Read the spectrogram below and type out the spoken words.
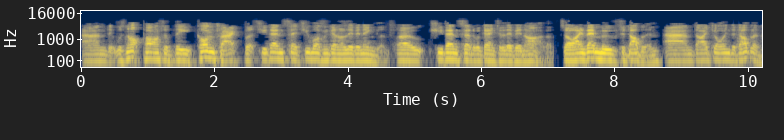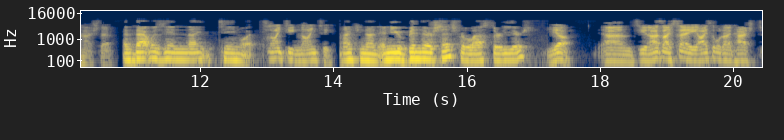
and it was not part of the contract, but she then said she wasn't going to live in England. So she then said we're going to live in Ireland. So I then moved to Dublin, and I joined the Dublin hash there. And that was in 19 what? 1990. 1990. And you've been there since for the last 30 years? Yeah. And, you know, as I say, I thought I'd hashed,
